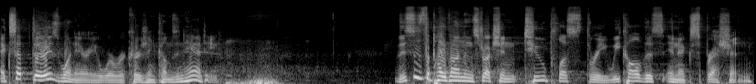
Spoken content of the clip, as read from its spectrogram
Except there is one area where recursion comes in handy. This is the Python instruction 2 plus 3. We call this an expression.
